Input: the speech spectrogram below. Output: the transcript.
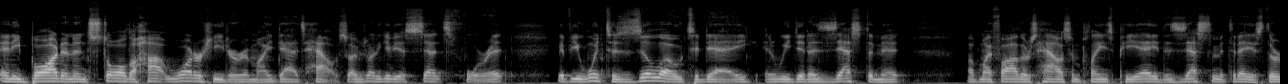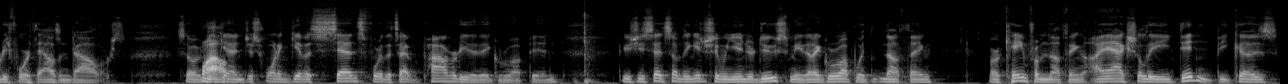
and he bought and installed a hot water heater in my dad's house. So I'm just trying to give you a sense for it. If you went to Zillow today and we did a Zestimate of my father's house in Plains, PA, the Zestimate today is $34,000. So wow. again, just want to give a sense for the type of poverty that they grew up in. Because you said something interesting when you introduced me that I grew up with nothing or came from nothing. I actually didn't because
